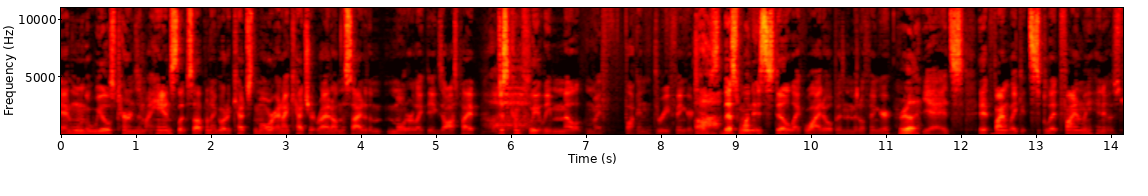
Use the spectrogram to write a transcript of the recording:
And one of the wheels turns and my hand slips up and I go to catch the mower and I catch it right on the side of the motor, like the exhaust pipe. Just completely melt my fucking three fingertips. Ah. This one is still like wide open, the middle finger. Really? Yeah, it's it finally like it split finally, and it was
